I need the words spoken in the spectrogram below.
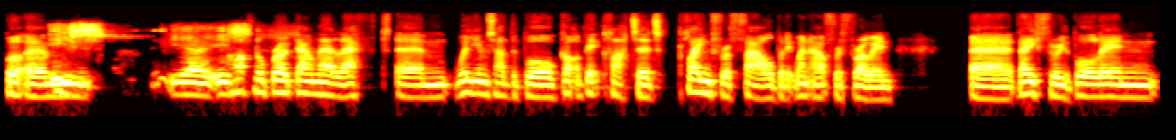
but um, he's, yeah, he's... Arsenal broke down their left. Um, Williams had the ball, got a bit clattered, claimed for a foul, but it went out for a throw in. Uh, they threw the ball in.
